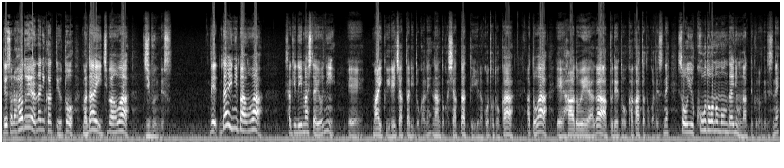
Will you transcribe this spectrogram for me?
で、そのハードウェアは何かっていうと、まあ、第1番は自分です。で、第2番は、先ほど言いましたように、えー、マイク入れちゃったりとかね、なんとかしちゃったっていうようなこととか、あとは、えー、ハードウェアがアップデートをかかったとかですね、そういう行動の問題にもなってくるわけですね。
